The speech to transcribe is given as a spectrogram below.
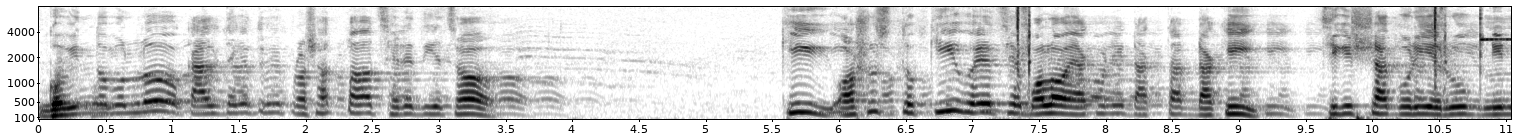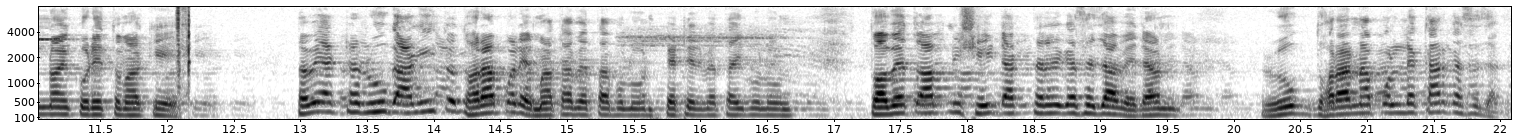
গোবিন্দ বলল, কাল থেকে তুমি প্রসাদ পাওয়া ছেড়ে দিয়েছ। কি অসুস্থ, কি হয়েছে বলো, এখনই ডাক্তার ডাকি, চিকিৎসা করিয়ে রোগ নির্ণয় করে তোমাকে। তবে একটা রোগ আগেই তো ধরা পড়ে, মাথা ব্যথা বলুন, পেটের ব্যথাই বলুন। তবে তো আপনি সেই ডাক্তারের কাছে যাবেন, কারণ রোগ ধরা না পড়লে কার কাছে যাবে?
